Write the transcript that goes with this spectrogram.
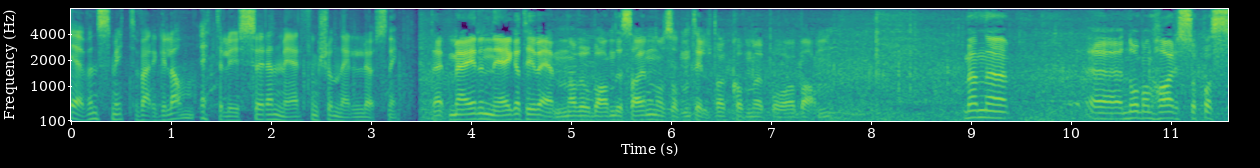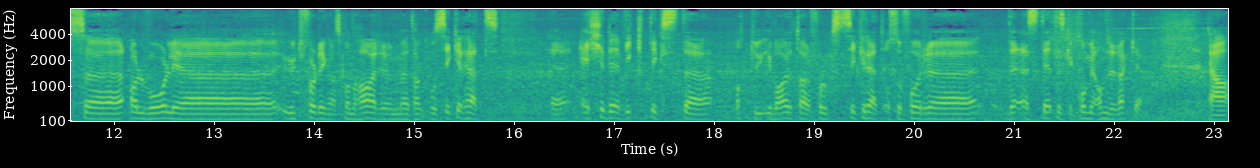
Even Smith Wergeland etterlyser en mer funksjonell løsning. Det er mer den negative enden av urban design når sånne tiltak kommer på banen. Men eh, eh, når man har såpass eh, alvorlige utfordringer som man har med tanke på sikkerhet, eh, er ikke det viktigste at du ivaretar folks sikkerhet, også for eh, det estetiske komme i andre rekke? Ja,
